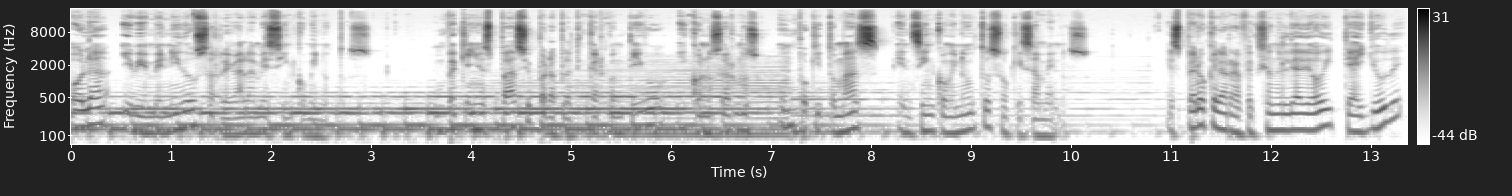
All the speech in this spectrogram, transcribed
Hola y bienvenidos a Regálame 5 minutos, un pequeño espacio para platicar contigo y conocernos un poquito más en 5 minutos o quizá menos. Espero que la reflexión del día de hoy te ayude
